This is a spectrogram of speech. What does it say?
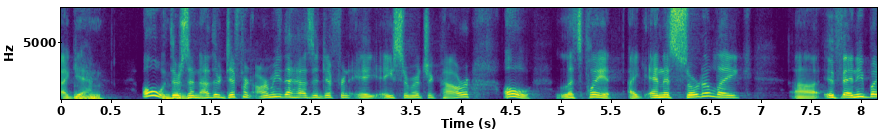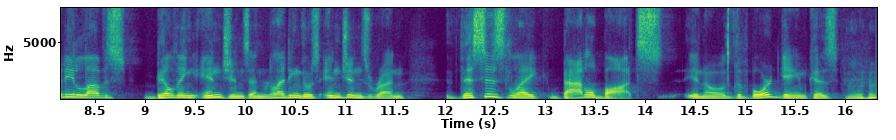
again. Oh, there's mm-hmm. another different army that has a different a- asymmetric power. Oh, let's play it. I, and it's sort of like uh, if anybody loves building engines and letting those engines run, this is like battle bots you know the board game because mm-hmm.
